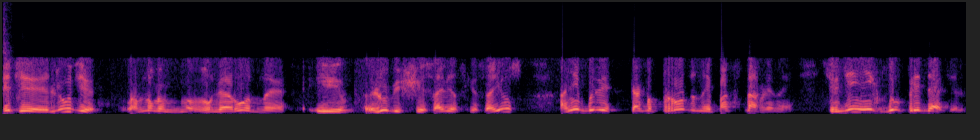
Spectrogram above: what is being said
Эти люди, во многом благородные и любящие Советский Союз, они были как бы проданы и подставлены. Среди них был предатель.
